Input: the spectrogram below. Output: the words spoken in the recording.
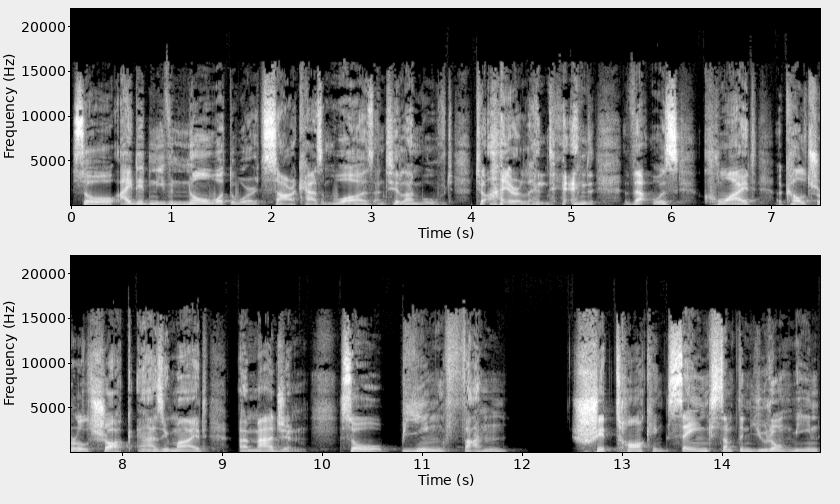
So I didn't even know what the word sarcasm was until I moved to Ireland. And that was quite a cultural shock, as you might imagine. So being fun shit talking, saying something you don't mean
